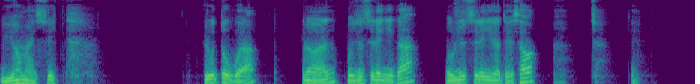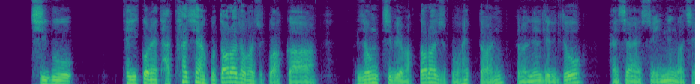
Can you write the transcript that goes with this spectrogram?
위험할 수 있다. 그리고 또 뭐야? 그런 우주 쓰레기가 우주 쓰레기가 돼서 자, 지구 대기권에 다 타지 않고 떨어져가지고 아까 가정집에 막 떨어지고 했던 그런 일들도 발생할 수 있는 거지.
